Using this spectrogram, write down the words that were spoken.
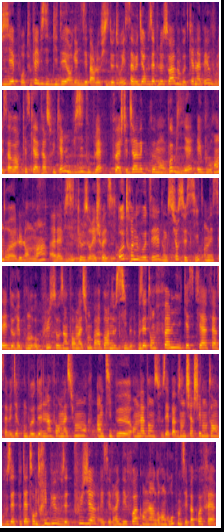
billets pour toutes les visites guidées organisées par l'Office de tourisme. Ça veut dire vous êtes le soir dans votre canapé, vous voulez savoir qu'est-ce qu'il y a à faire ce week-end, une visite vous plaît. Vous pouvez acheter directement vos billets et vous rendre euh, le lendemain à la visite que vous aurez choisie. Autre nouveauté, donc sur ce site, on essaye de répondre au plus aux informations par rapport à nos cibles. Vous êtes en famille, qu'est-ce qu'il y a à faire? Ça veut dire qu'on vous donne l'information un petit peu euh, en avance. Vous n'avez pas besoin de chercher longtemps. Vous êtes peut-être en tribu, vous êtes plusieurs. Et c'est vrai que des fois, quand on a un grand on ne sait pas quoi faire.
